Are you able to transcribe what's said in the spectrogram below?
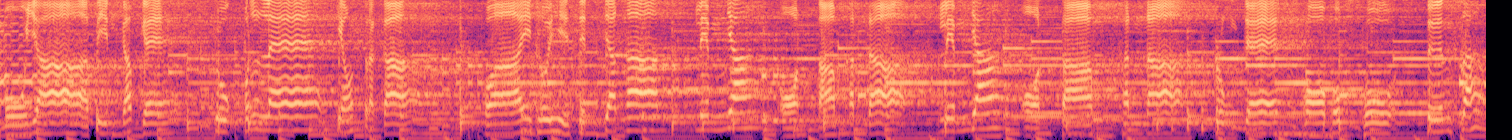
หมูยาตีนกับแกถูกฝนแลเขียวตระกา ควายทุยสินจากงานเล่มยางอ่อนตามคันดาเล่มยางอ่อนตามคันนารุงแจงพอพุ่มผูตื่นสาว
